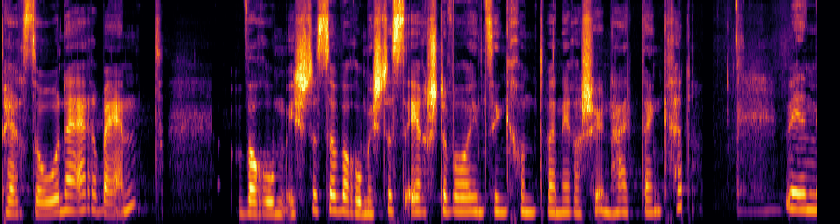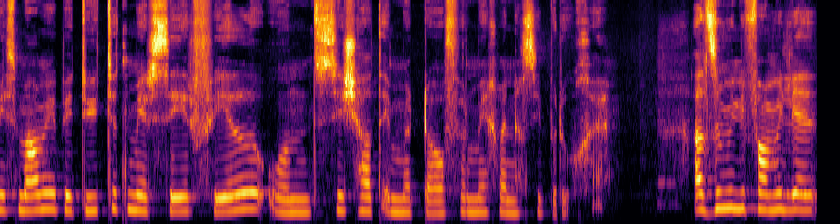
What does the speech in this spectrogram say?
Personen erwähnt. Warum ist das so? Warum ist das, das Erste, was in den Sinn kommt, wenn ihr an Schönheit denkt? Weil meine Mami bedeutet mir sehr viel und sie ist halt immer da für mich, wenn ich sie brauche. Also meine Familie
